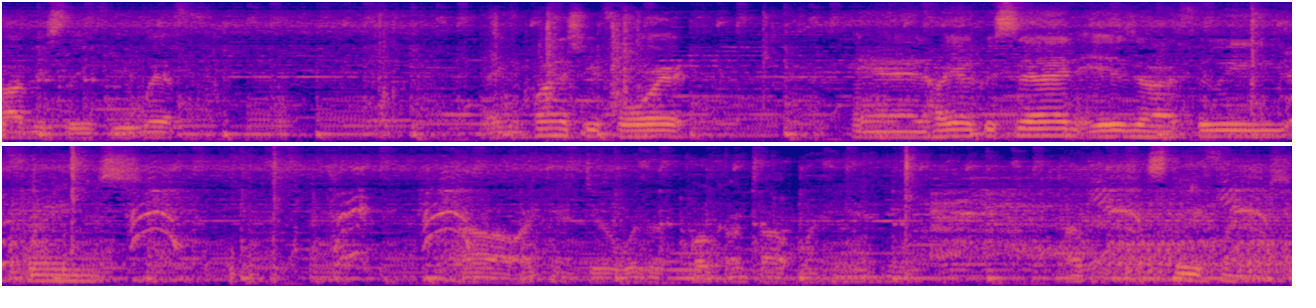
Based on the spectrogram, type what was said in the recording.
obviously if you whiff, they can punish you for it. And Hyakusen is uh, three frames. Oh, I can't do it with a hook on top of my hand here. Okay, it's three frames.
